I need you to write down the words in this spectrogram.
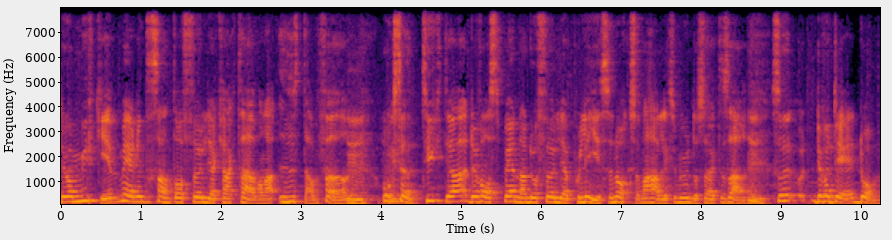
det var mycket mer intressant att följa karaktärerna utanför. Och sen tyckte jag det var spännande att följa polisen också när han liksom undersökte så här. Så det var det, de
